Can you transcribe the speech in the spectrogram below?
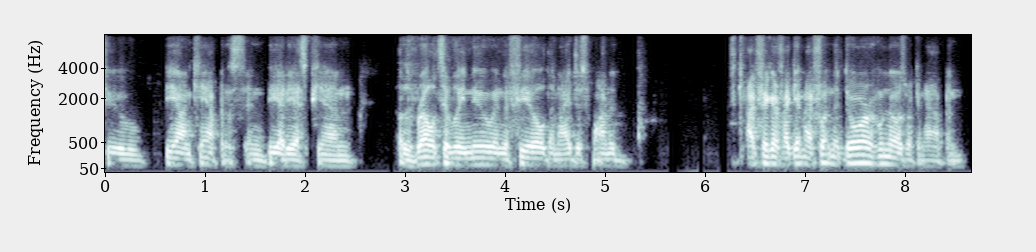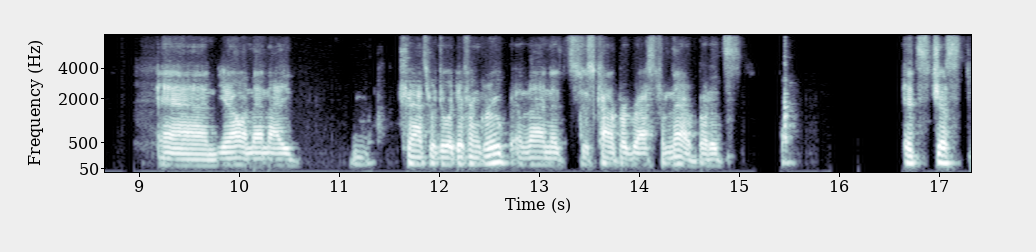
to be on campus and be at ESPN. I was relatively new in the field and I just wanted I figured if I get my foot in the door, who knows what can happen. And you know, and then I transferred to a different group and then it's just kind of progressed from there. But it's it's just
